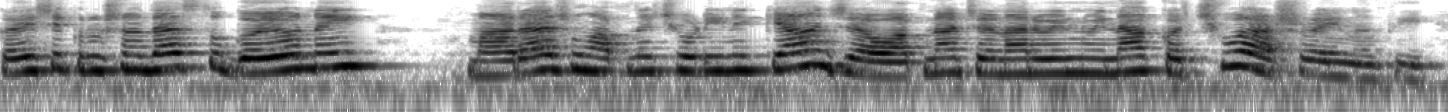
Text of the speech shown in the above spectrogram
કહે છે, કૃષ્ણદાસ, તું ગયો નહીં? મહારાજ, હું આપને છોડીને ક્યાં જાઉં? આપના ચરણારવિંદ વિના કછું આશ્રય નથી.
